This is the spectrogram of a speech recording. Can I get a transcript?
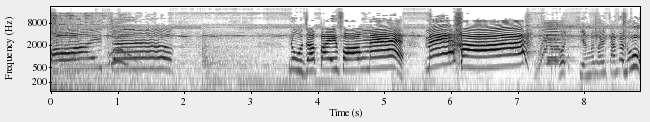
โอ๊ยเจ็บ หนูจะไปฟ้องแม่ แม่คะเฮ้ยเสียงอะไรกันนะลูก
